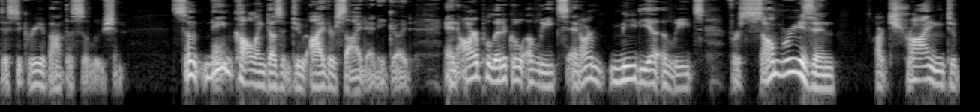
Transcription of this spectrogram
disagree about the solution. So name calling doesn't do either side any good. And our political elites and our media elites, for some reason, are trying to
